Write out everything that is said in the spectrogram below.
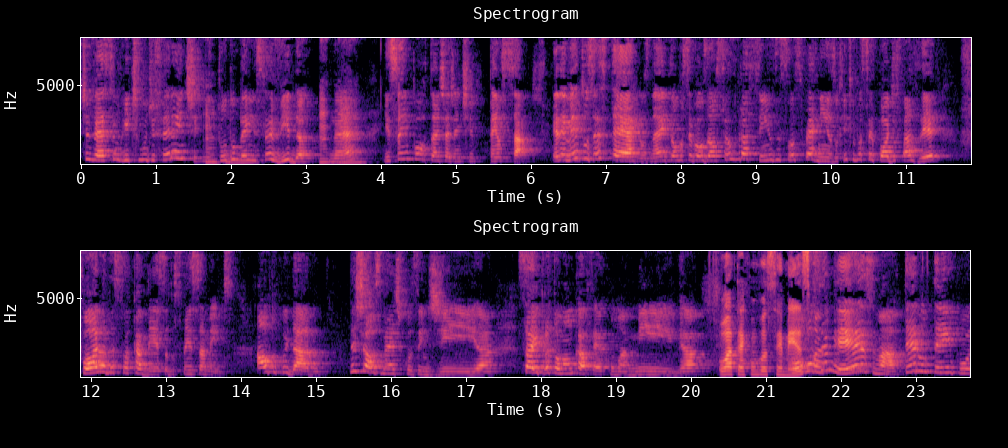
tivesse um ritmo diferente. E uhum. tudo bem, isso é vida, uhum. né? Isso é importante a gente pensar. Elementos externos, né? Então você vai usar os seus bracinhos e suas perninhas. O que, que você pode fazer fora da sua cabeça, dos pensamentos? Autocuidado. Deixar os médicos em dia, sair para tomar um café com uma amiga. Ou até com você mesma. Com você mesma. Ter um tempo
